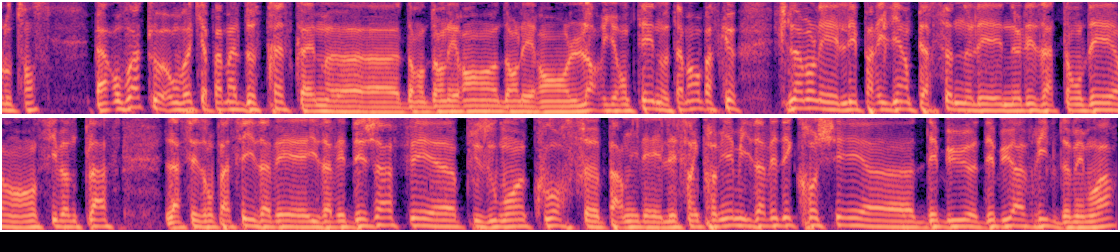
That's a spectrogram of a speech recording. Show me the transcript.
l'autre sens? Ben, on voit qu'il y a pas mal de stress quand même dans, les rangs, dans les rangs l'orienté notamment parce que finalement les, les Parisiens, personne ne les, ne les attendait en, en si La saison passée, ils avaient, déjà fait euh, plus ou moins course euh, parmi les, cinq premiers, mais ils avaient décroché euh, début début avril de mémoire.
